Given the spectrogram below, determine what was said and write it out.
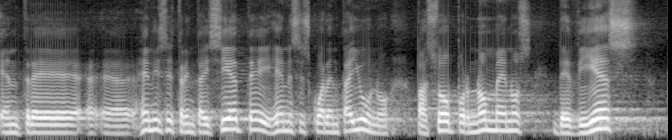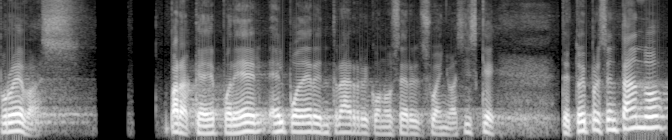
entre eh, eh, Génesis 37 y Génesis 41, pasó por no menos de 10 pruebas para que por él, él poder entrar y reconocer el sueño. Así es que te estoy presentando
